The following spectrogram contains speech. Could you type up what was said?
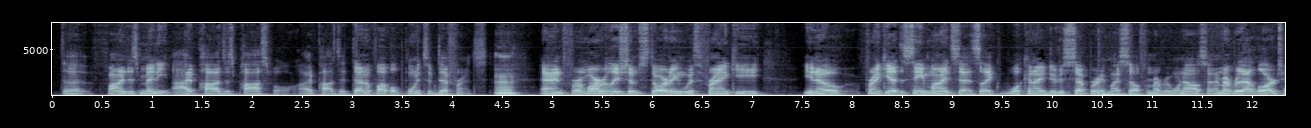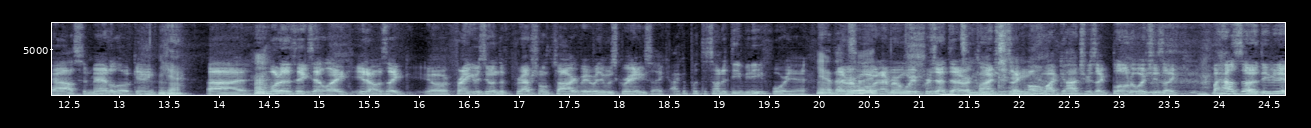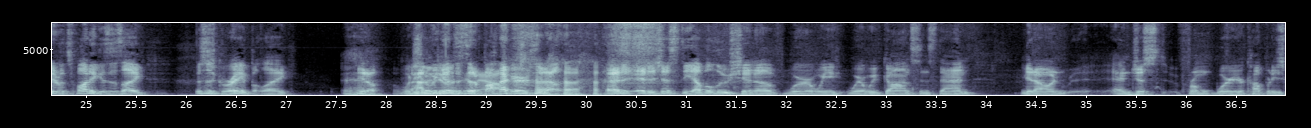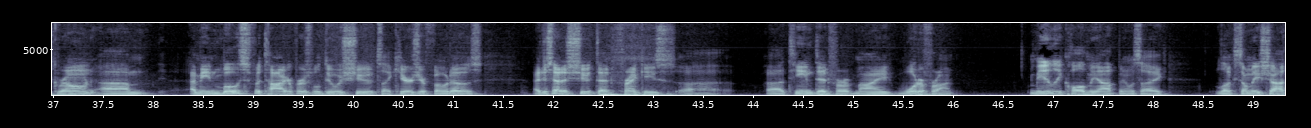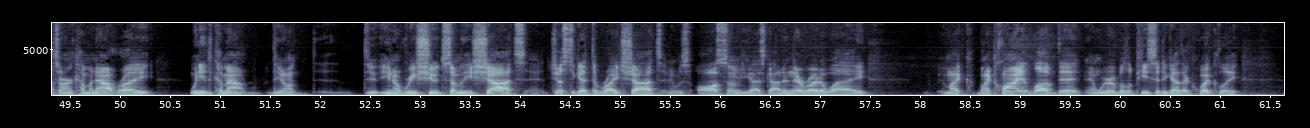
to find as many iPods as possible, iPods identifiable points of difference. And from our relationship starting with Frankie, you know, Frankie had the same mindset. It's like, what can I do to separate myself from everyone else? And I remember that large house in Mantoloking. Yeah. Uh, one of the things that, like, you know, it was like, you know, Frankie was doing the professional photography, everything was great. He's like, I could put this on a DVD for you. Yeah, And that's I remember, when. I remember when we presented our client, she was like, oh my God. She was like blown away. She's like, my house is on a DVD. And it's funny because it's like, this is great, but like, you know, What how you do we gonna get this to the buyers? You know, and it, it is just the evolution of where we where we've gone since then. You know, and and just from where your company's grown. Um, I mean, most photographers will do a shoot. Like, here's your photos. I just had a shoot that Frankie's uh, uh, team did for my waterfront. Immediately called me up and was like, "Look, some of these shots aren't coming out right. We need to come out, you know, do, you know, reshoot some of these shots just to get the right shots." And it was awesome. You guys got in there right away. My my client loved it, and we were able to piece it together quickly.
